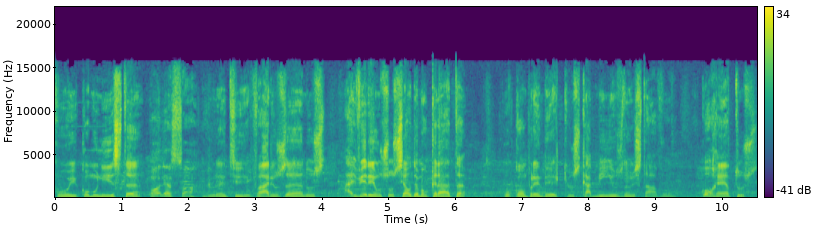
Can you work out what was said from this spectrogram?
fui comunista. Olha só. Durante vários anos. Aí virei um social-democrata por compreender que os caminhos não estavam corretos,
